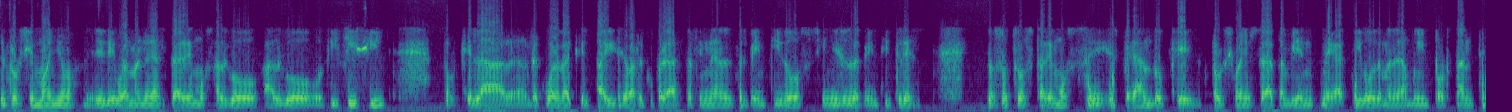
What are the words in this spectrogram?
El próximo año, eh, de igual manera, esperaremos algo algo difícil, porque la recuerda que el país se va a recuperar hasta finales del 22, inicios del 23 nosotros estaremos esperando que el próximo año será también negativo de manera muy importante.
